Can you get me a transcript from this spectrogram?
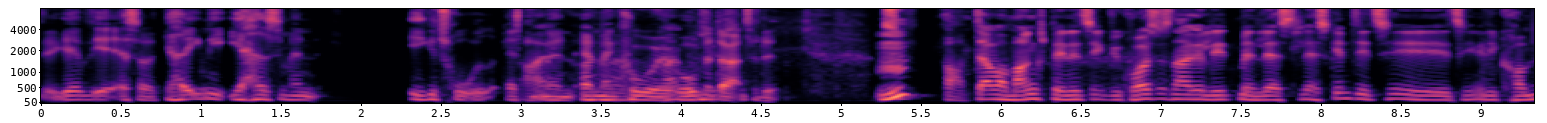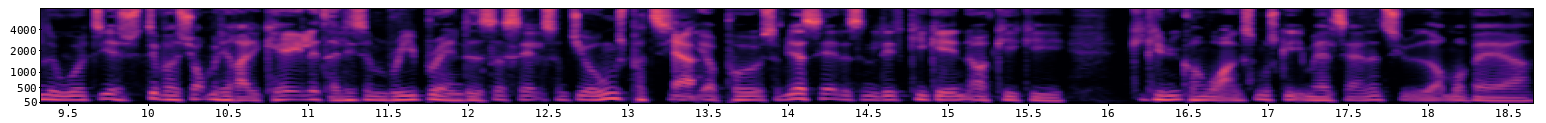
jeg, altså, jeg havde egentlig, jeg havde simpelthen ikke troet, at nej, man, at man nej, kunne nej, åbne præcis. døren til det. Mm. Nå, der var mange spændende ting. Vi kunne også snakke lidt, men lad os, lad os gemme det til, til en af de kommende uger. Jeg synes, det var sjovt med de radikale, der ligesom rebrandede sig selv som de unges parti, ja. og på, som jeg ser det, sådan lidt gik ind og gik i, gik i ny konkurrence måske med Alternativet om at være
